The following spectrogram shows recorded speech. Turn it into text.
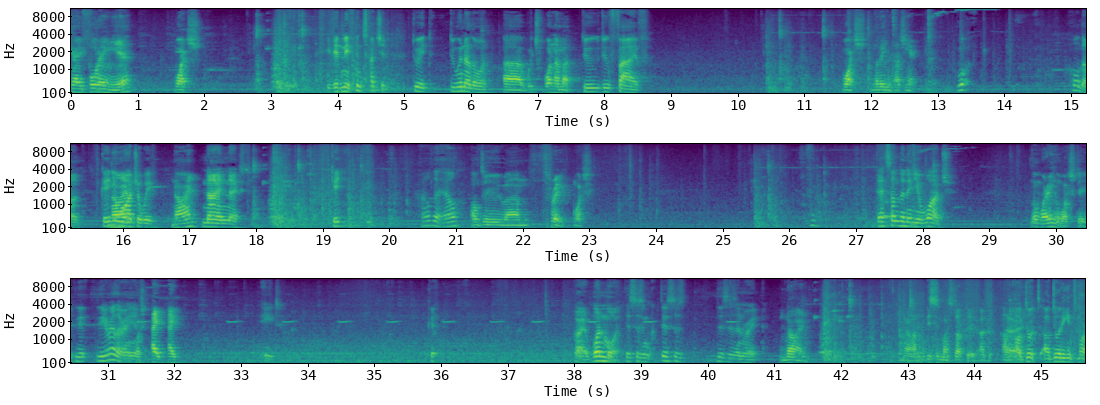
PK 14 year. Watch. He didn't even touch it. Do it. Do another one. Uh, which what number? Do do five. Watch. I'm not even touching it. What? Hold on. Get your Nine. watch away. Nine. Nine next. Get. How the hell? I'll do um, three. Watch. That's something in your watch. I'm not wearing a watch, dude. The, the other hand. Watch. Eight. Eight. Eight. Okay. All right, one more. This isn't. This is. This isn't right. Nine. No, this is my stop, dude. I'll, I'll, I'll do it. I'll do it again tomorrow.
